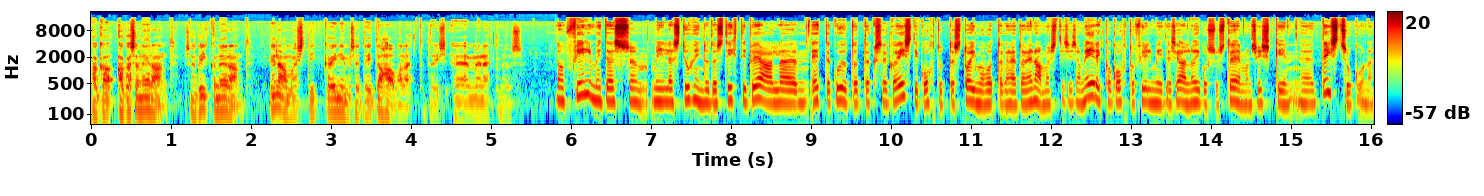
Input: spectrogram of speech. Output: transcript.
aga, aga see on erand, see on, kõik on erand. Enamasti ikka inimesed ei taha valetada äh, menetluses no filmides, millest juhindudes tihtipeale ette kujutatakse ka Eesti kohtutes toimuvat, aga need on enamasti siis Ameerika kohtufilmid ja sealne õigussüsteem on siiski eh, teistsugune.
